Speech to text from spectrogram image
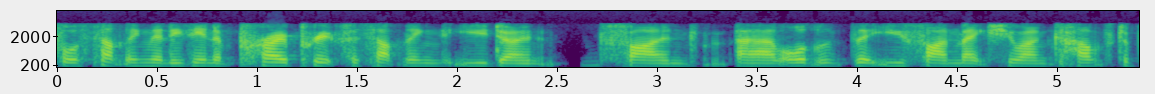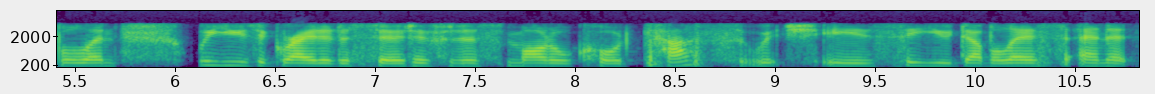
for something that is inappropriate, for something that you don't find uh, or that you find makes you uncomfortable. And we use a graded assertiveness model called CUS, which is C U S S, and it's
